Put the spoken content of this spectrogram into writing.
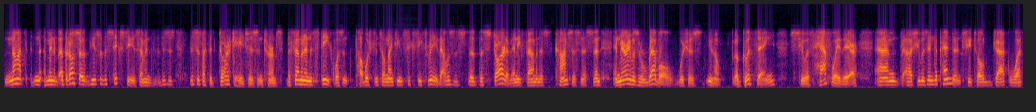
not, I mean, but also these were the '60s. I mean, this is this is like the dark ages in terms. The feminine mystique wasn't published until 1963. That was the the start of any feminist consciousness. And and Mary was a rebel, which is you know a good thing. She was halfway there, and uh, she was independent. She told Jack what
